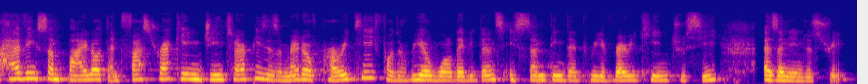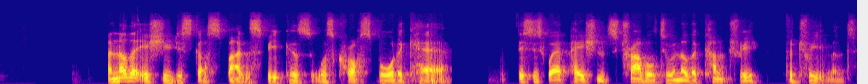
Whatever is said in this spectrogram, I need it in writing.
Having some pilot and fast tracking gene therapies as a matter of priority for the real world evidence is something that we are very keen to see as an industry. Another issue discussed by the speakers was cross border care. This is where patients travel to another country for treatment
